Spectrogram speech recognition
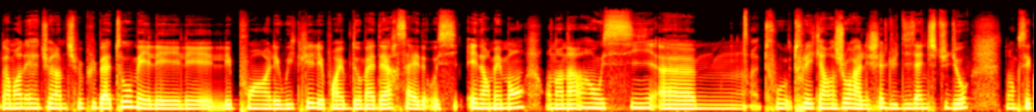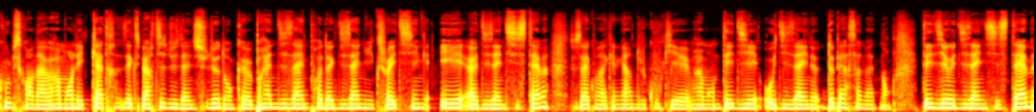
vraiment des rituels un petit peu plus bateaux, mais les, les, les points, les weekly, les points hebdomadaires, ça aide aussi énormément. On en a un aussi tous, tous les 15 jours à l'échelle du design studio. Donc c'est cool parce qu'on a vraiment les quatre expertises du design studio, donc euh, brand design, product design, UX writing et euh, design system. C'est ça qu'on a quelqu'un du coup qui est vraiment dédié au design, de personnes maintenant, dédié au design system.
